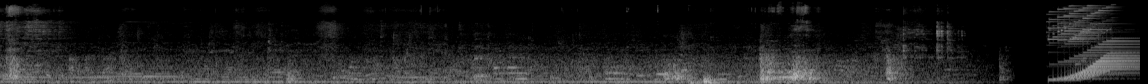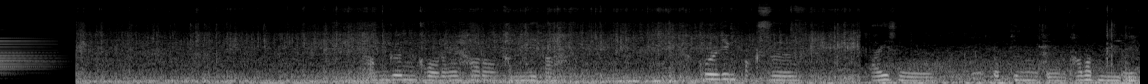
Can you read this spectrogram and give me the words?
예. 당근 거래하러 갑니다. 콜딩박스 다이소 쇼핑하고 다 봤는데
